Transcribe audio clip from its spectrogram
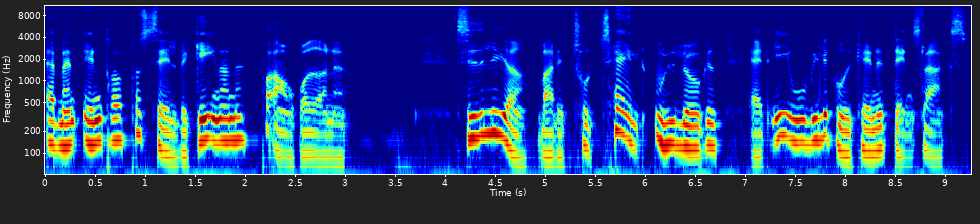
at man ændrer på selve generne på afgrøderne. Tidligere var det totalt udelukket, at EU ville godkende den slags.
